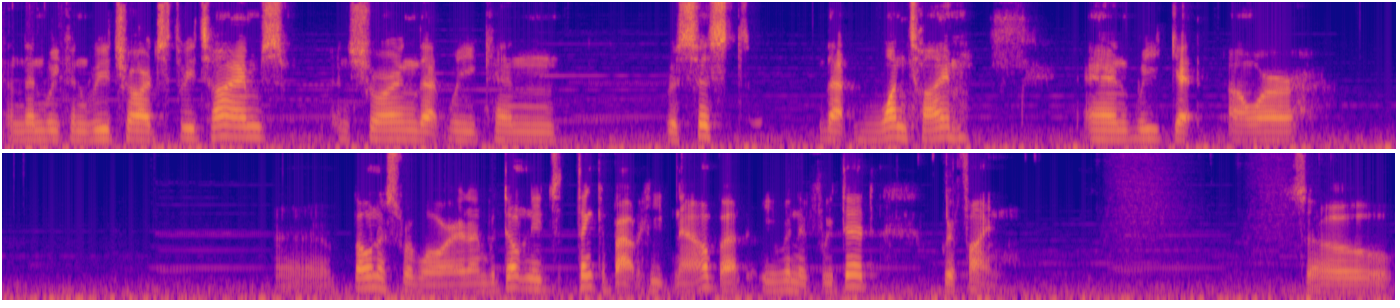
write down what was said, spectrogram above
And then we can recharge three times, ensuring that we can resist that one time, and we get our uh, bonus reward. And we don't need to think about heat now, but even if we did, we're fine. So,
